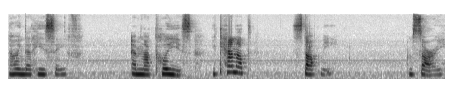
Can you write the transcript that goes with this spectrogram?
knowing that he's safe. Emna, please, you cannot stop me. I'm sorry.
